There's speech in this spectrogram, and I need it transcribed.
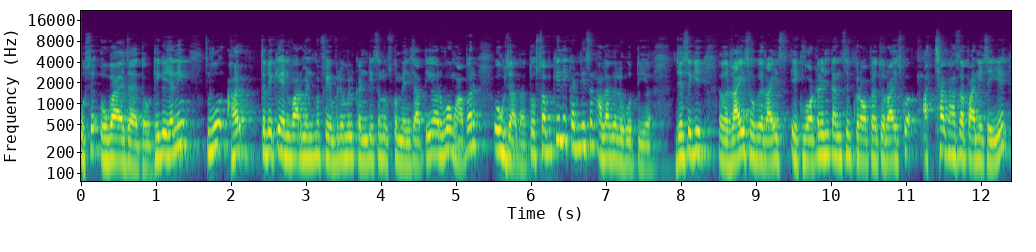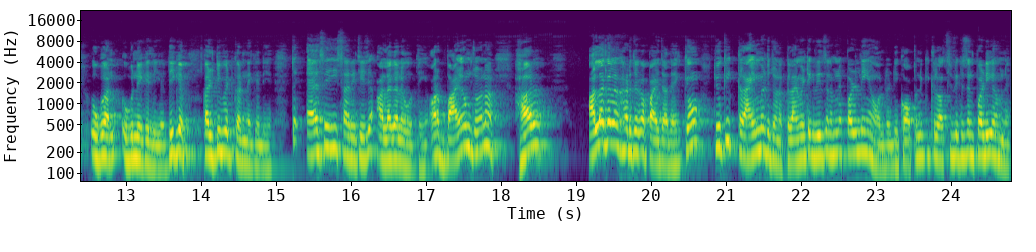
उसे उगाया जाए तो ठीक है? यानी वो हर तरह के एनवायरनमेंट में फेवरेबल कंडीशन उसको मिल जाती है और वो वहाँ पर उग जाता है। तो सबके लिए कंडीशन अलग अलग होती है। जैसे कि राइस हो गया राइस एक वाटर इंटेंसिव क्रॉप है तो राइस को अच्छा खासा पानी चाहिए उगा, उगने के लिए, ठीक है? कल्टिवेट करने के लिए। तो ऐसे ही सारी चीज़ें अलग अलग होती हैं। और बायोम जो है ना, हर अलग अलग हर जगह पाए जाते हैं। क्यों? क्योंकि क्लाइमेट जो है क्लाइमेटिक रीजन हमने पढ़ ली है ऑलरेडी कॉपन की क्लासिफिकेशन पढ़ी है हमने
